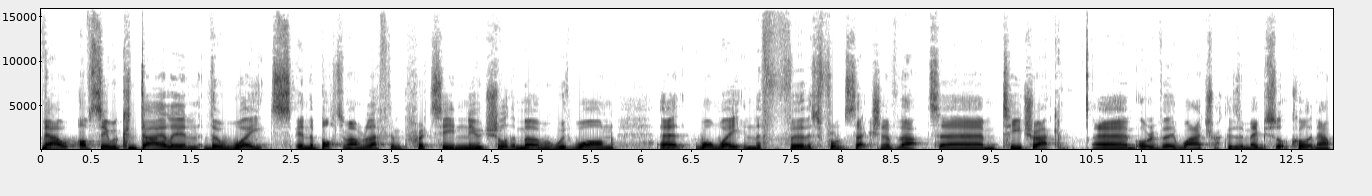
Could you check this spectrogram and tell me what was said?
Now, obviously, we can dial in the weights in the bottom. I've left them pretty neutral at the moment with one uh, one weight in the furthest front section of that um, T track um, or inverted wide track, as they maybe sort of call it now.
